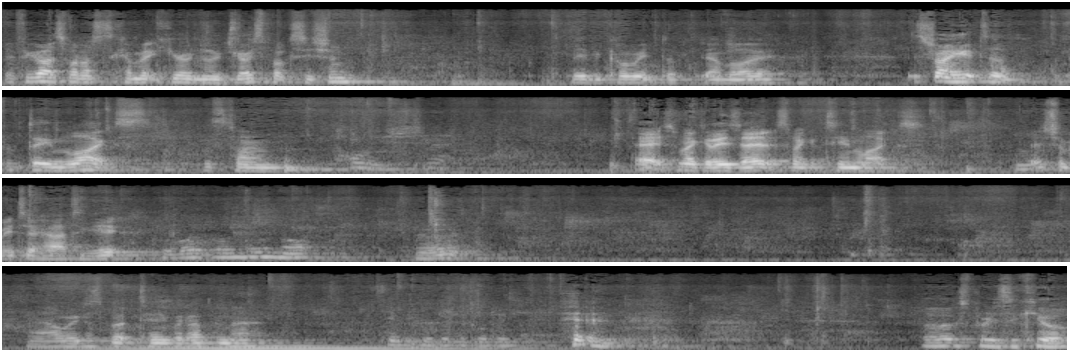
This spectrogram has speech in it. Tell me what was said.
If you guys want us to come back here and do a ghost box session, leave a comment down below. Let's try and get to 15 likes this time. Hey, let's make it easy. eh? Let's make it 10 likes. That shouldn't be too hard to get. You like what I'm doing? Not. Alright. Now we're just a bit tangled up in there. Technical. It looks pretty secure.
